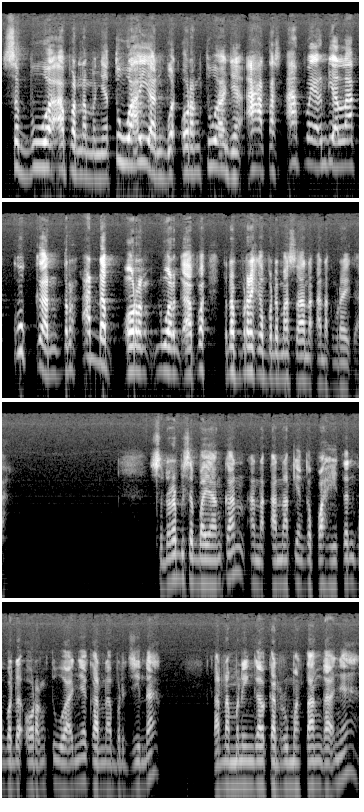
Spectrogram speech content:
sebuah apa namanya tuayan buat orang tuanya atas apa yang dia lakukan terhadap orang keluarga apa terhadap mereka pada masa anak-anak mereka. Saudara bisa bayangkan anak-anak yang kepahitan kepada orang tuanya karena berzina, karena meninggalkan rumah tangganya.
